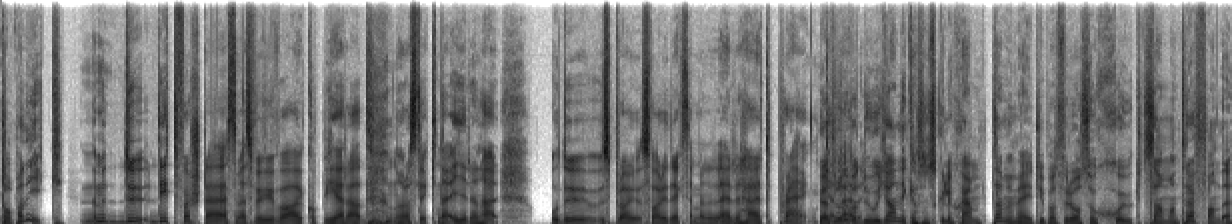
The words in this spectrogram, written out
ta panik. Men du, ditt första sms, för vi var kopierad några stycken i den här. Och du svarade direkt så men är det här ett prank? Jag trodde det eller? var du och Jannica som skulle skämta med mig, typ att för det var så sjukt sammanträffande.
